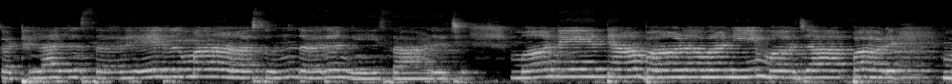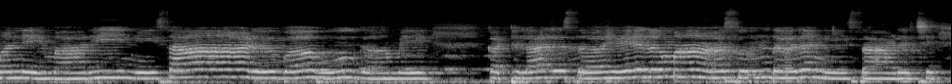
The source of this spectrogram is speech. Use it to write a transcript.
કઠલાલ શહેરમાં સુંદર નિશાળ છે. મને ત્યાં ભણવાની મજા પડે. મને નિશાળ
